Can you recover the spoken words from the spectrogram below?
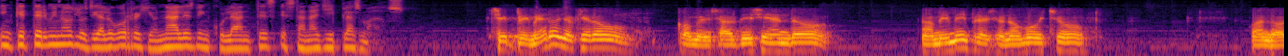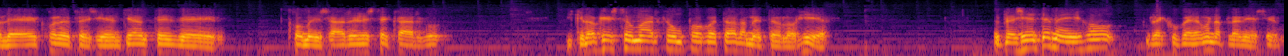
en qué términos los diálogos regionales vinculantes están allí plasmados. Sí, primero yo quiero comenzar diciendo, a mí me impresionó mucho cuando hablé con el presidente antes de comenzar en este cargo, y creo que esto marca un poco toda la metodología. El presidente me dijo, recuperemos la planeación.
